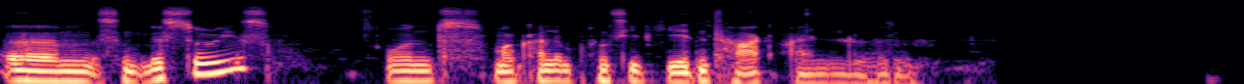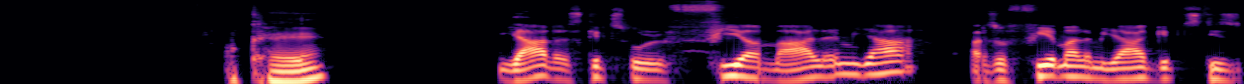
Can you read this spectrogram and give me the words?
Ähm, es sind Mysteries und man kann im Prinzip jeden Tag einlösen. Okay. Ja, das gibt's wohl viermal im Jahr. Also viermal im Jahr gibt's diese,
